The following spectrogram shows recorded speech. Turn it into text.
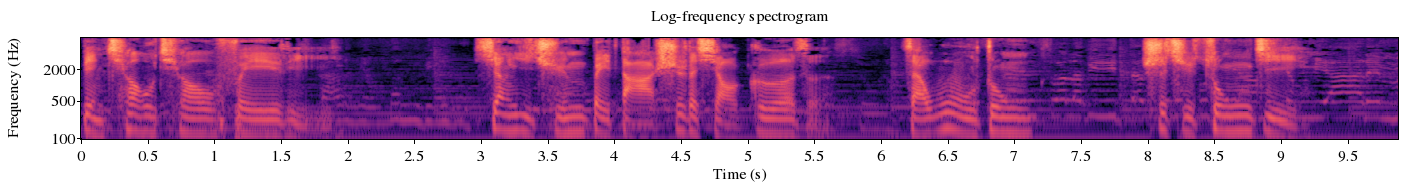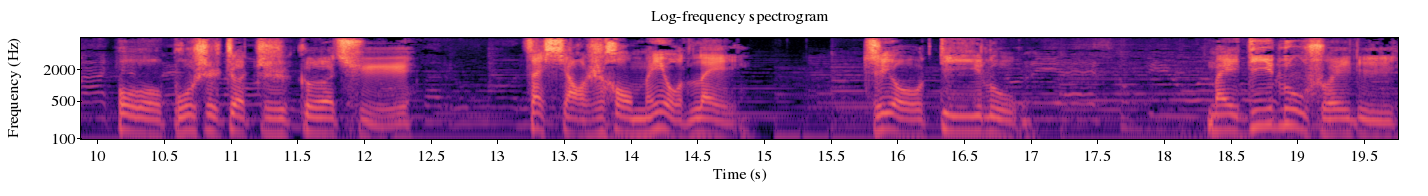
便悄悄飞离，像一群被打湿的小鸽子，在雾中失去踪迹。不，不是这支歌曲，在小时候没有泪，只有滴露，每滴露水里。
